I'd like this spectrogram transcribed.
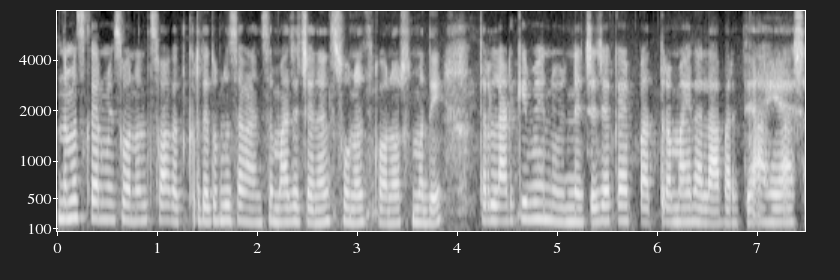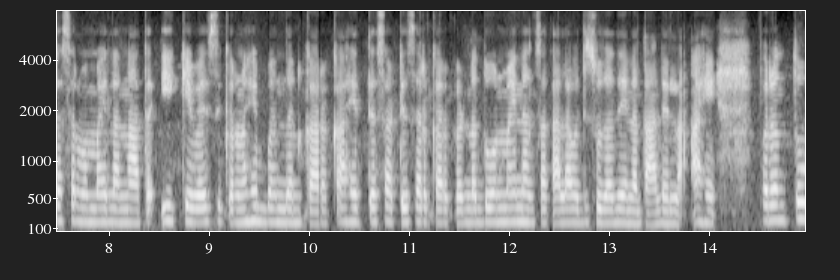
नमस्कार मी सोनल. स्वागत करते तुमचं सगळ्यांचं माझ्या चॅनल सोनल कॉर्नर्समध्ये तर लाडकी बहीण योजनेच्या ज्या काही पात्र महिला लाभार्थी आहे अशा सर्व महिलांना आता ई के वाय सी करणं हे बंधनकारक आहे. त्यासाठी सरकारकडनं दोन महिन्यांचा कालावधीसुद्धा देण्यात आलेला आहे. परंतु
